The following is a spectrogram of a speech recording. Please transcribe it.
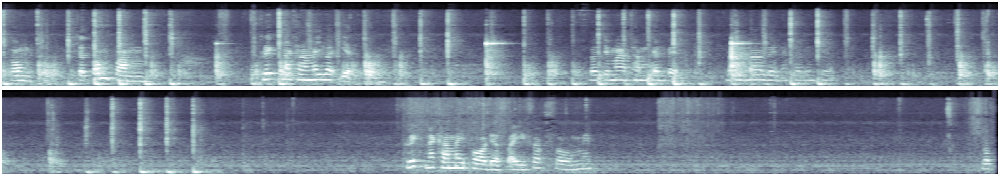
จะต้องจะต้องตำพริกนะคะให้ละเอียดก่อนเราจะมาทำกันแบบบ้านๆเลยนะคะเพื่อ นะคะ ไม่พอเดี๋ยวใส่อีกสักสองเม็ดรส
